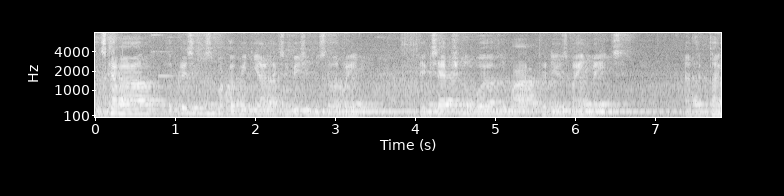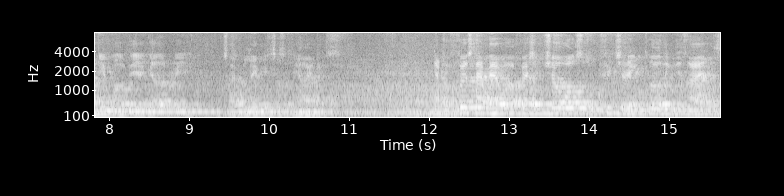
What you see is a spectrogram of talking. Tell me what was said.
has come out the Christmas Vakaviti Art Exhibition to celebrate the exceptional works of art produced by inmates at the Tagimoucia Gallery, which I believe is just behind us. Now, for the first time ever, a fashion show also featuring clothing designs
